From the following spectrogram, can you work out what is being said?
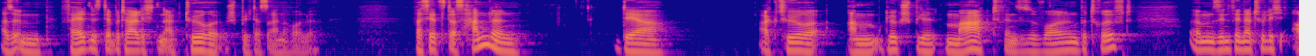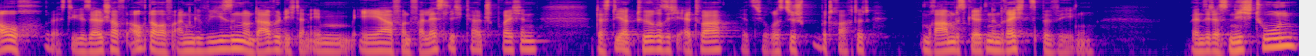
Also im Verhältnis der beteiligten Akteure spielt das eine Rolle. Was jetzt das Handeln der Akteure am Glücksspielmarkt, wenn Sie so wollen, betrifft, sind wir natürlich auch, oder ist die Gesellschaft auch darauf angewiesen, und da würde ich dann eben eher von Verlässlichkeit sprechen, dass die Akteure sich etwa, jetzt juristisch betrachtet, im Rahmen des geltenden Rechts bewegen. Wenn sie das nicht tun,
